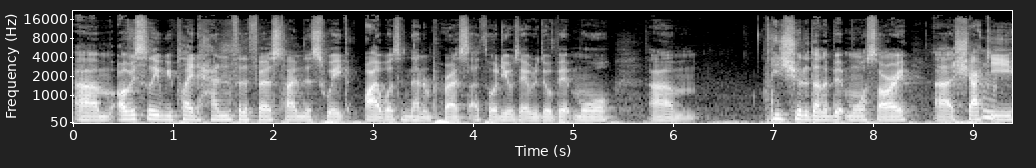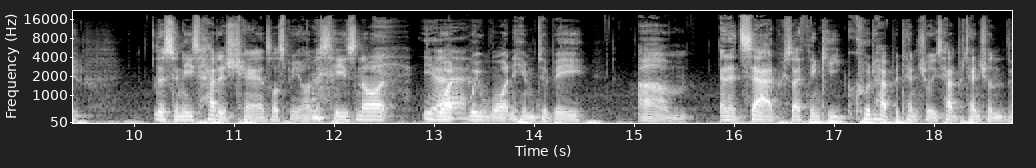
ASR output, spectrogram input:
Um, obviously, we played Haddon for the first time this week. I wasn't that impressed. I thought he was able to do a bit more. Um, he should have done a bit more. Sorry, uh, Shaki. Listen, he's had his chance. Let's be honest. He's not Yeah. what we want him to be. Um, and it's sad because I think he could have potential. He's had potential at the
